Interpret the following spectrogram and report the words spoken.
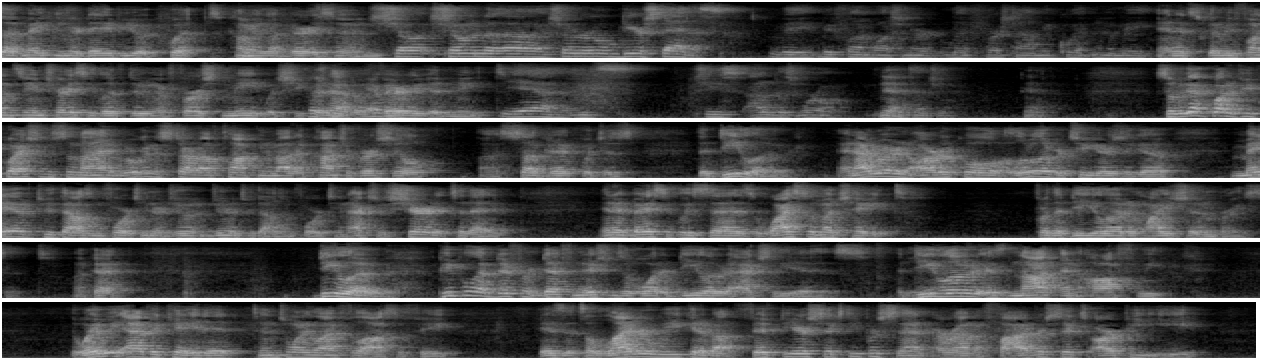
uh, making her debut equipped coming up very soon. Show, showing the uh, showing her old gear status. Be be fun watching her lift first time equipped in a meet. And it's going to be fun seeing Traci lift doing her first meet, which she First could have a ever. very good meet. Yeah, it's she's out of this world Yeah. potential. So we got quite a few questions tonight. We're going to start off talking about a controversial uh, subject, which is the deload. And I wrote an article a little over two years ago, May of 2014 or June, June of 2014. I actually shared it today. And it basically says why so much hate for the deload and why you should embrace it. Okay? Deload. People have different definitions of what a deload actually is. A deload is not an off week. The way we advocate it, 1020 Life philosophy, is it's a lighter week at about 50 or 60%, around a 5 or 6 RPE.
